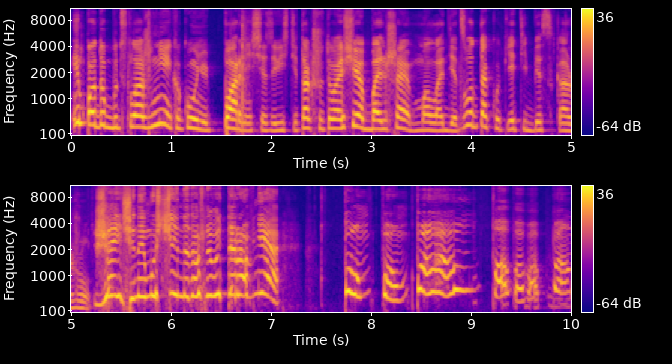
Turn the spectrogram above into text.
им потом будет сложнее какого-нибудь парня себе завести. Так что ты вообще большая молодец. Вот так вот я тебе скажу. Женщины и мужчины должны быть наравне! Пум-пум-пам! Па-па-па-пам!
